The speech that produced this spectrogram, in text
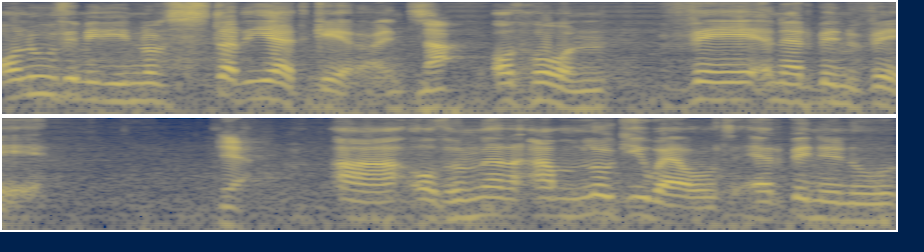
on nhw ddim wedi nod ystyried geraint, Na. oedd hwn fe yn erbyn fe. Ie. Yeah. A oedd hwnna'n amlwg i weld erbyn nhw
